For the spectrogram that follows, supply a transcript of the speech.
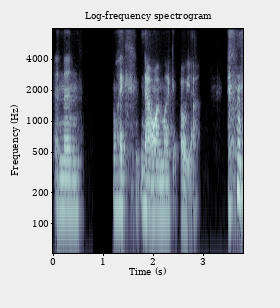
And then, like now I'm like, oh yeah.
